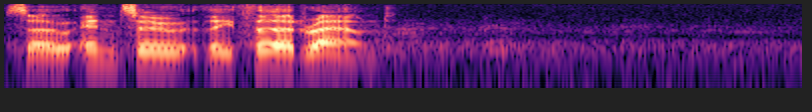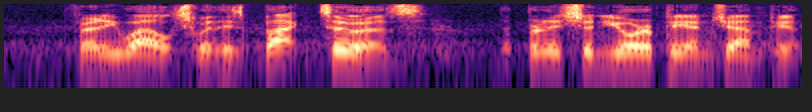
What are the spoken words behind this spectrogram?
So into the third round. Freddie Welsh with his back to us, the British and European champion.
